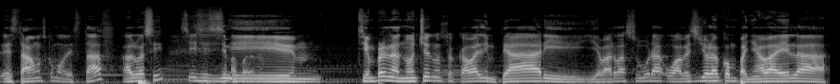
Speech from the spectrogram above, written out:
estábamos como de staff, algo así. Sí, sí, sí, sí, me acuerdo. y mm, siempre en las noches nos tocaba limpiar y llevar basura, o a veces yo lo acompañaba a él a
